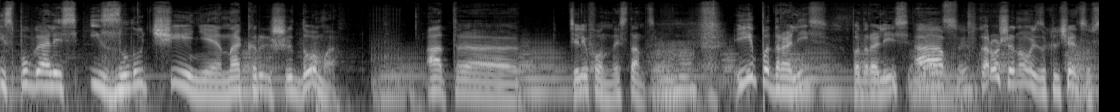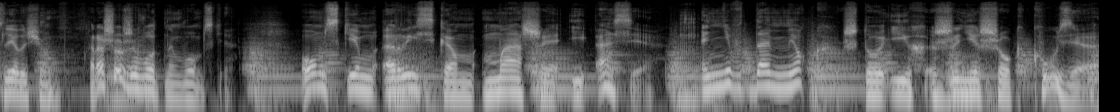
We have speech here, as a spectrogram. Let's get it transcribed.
испугались излучения на крыше дома от э, телефонной станции. И подрались, подрались. Молодцы. А хорошая новость заключается в следующем. Хорошо животным в Омске. Омским рыськам Маше и Асе невдомек, что их женишок Кузя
